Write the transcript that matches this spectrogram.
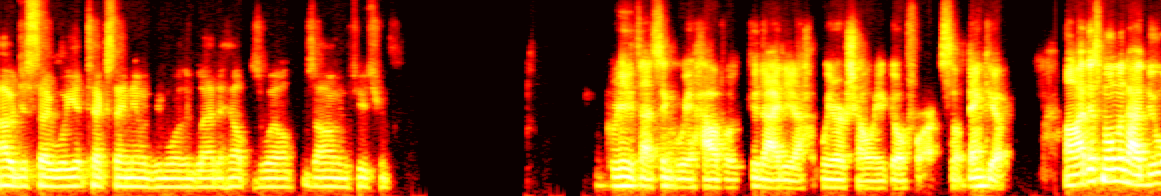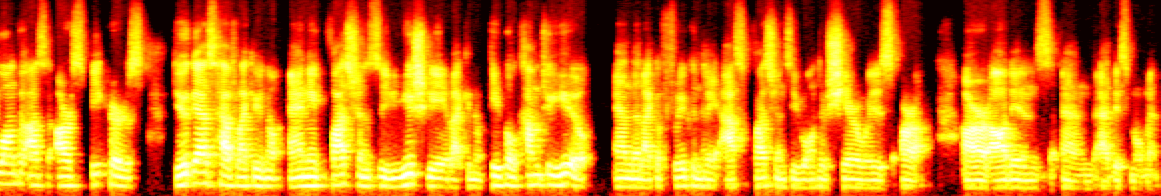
I would just say we at Texas A&M would be more than glad to help as well, Zong in the future. Great, I think we have a good idea where shall we go for. So thank you. Uh, at this moment, I do want to ask our speakers, do you guys have like, you know, any questions you usually like, you know, people come to you and like frequently ask questions you want to share with our, our audience and at this moment?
